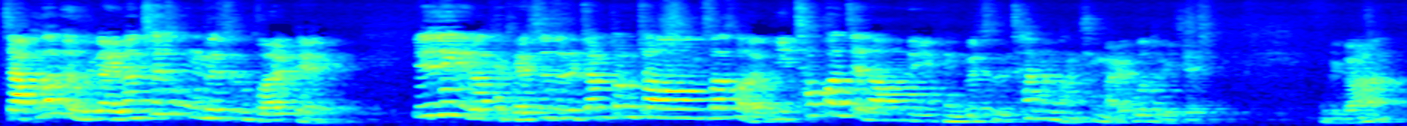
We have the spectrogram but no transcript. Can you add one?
자, 그러면 우리가 이런 최소 공배수를 구할 때 일일이 이렇게 배수들을 점점점 써서 이 첫 번째 나오는 이 공배수를 찾는 방식 말고도 이제 우리가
